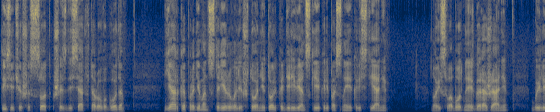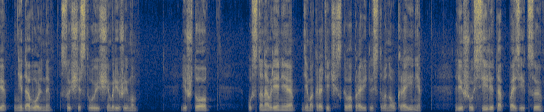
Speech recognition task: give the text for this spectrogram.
1662 года ярко продемонстрировали, что не только деревенские крепостные крестьяне, но и свободные горожане были недовольны существующим режимом, и что установление демократического правительства на Украине лишь усилит оппозицию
